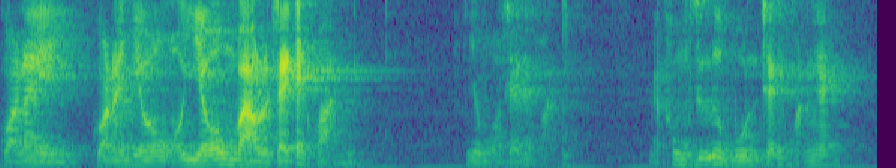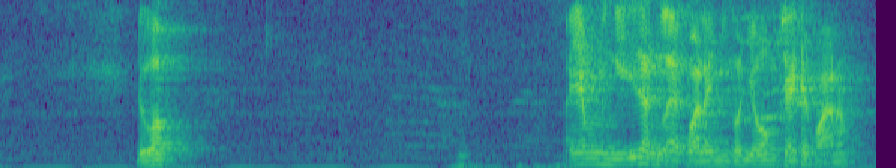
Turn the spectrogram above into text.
Quả này quả này nhiều nhiều ông vào là cháy tài khoản nhiều một cháy tài khoản. Đã không giữ được vốn cháy tài khoản ngay. Đúng không? Anh em nghĩ rằng là quả này có nhiều ông cháy tài khoản không?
